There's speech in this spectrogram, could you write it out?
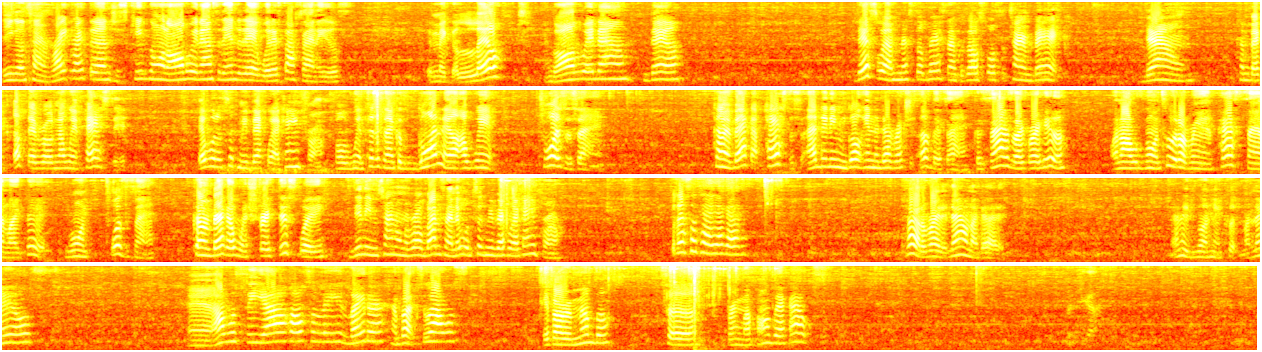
Then you're gonna turn right right there and just keep going all the way down to the end of that where that stop sign is. Then make a left and go all the way down there. That's where I messed up last time because I was supposed to turn back down, come back up that road and I went past it. That would have took me back where I came from. We went to the sign because going there I went towards the sign. Coming back I passed the sign. I didn't even go in the direction of that sign because the sign is like right here. When I was going to it, I ran past the sign like that, going towards the sign. Coming back, I went straight this way. Didn't even turn on the road by the sign. It would took me back where I came from. But that's okay. I got it. If I gotta write it down, I got it. I need to go in here and cut my nails. And I will see y'all hopefully later, about two hours. If I remember to bring my phone back out. But yeah.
